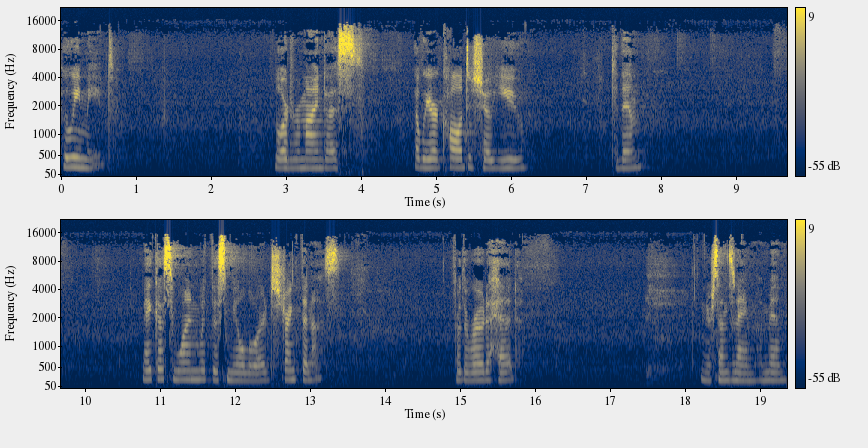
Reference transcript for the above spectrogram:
who we meet. Lord, remind us that we are called to show you to them. Make us one with this meal, Lord. Strengthen us for the road ahead. In your Son's name, amen.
